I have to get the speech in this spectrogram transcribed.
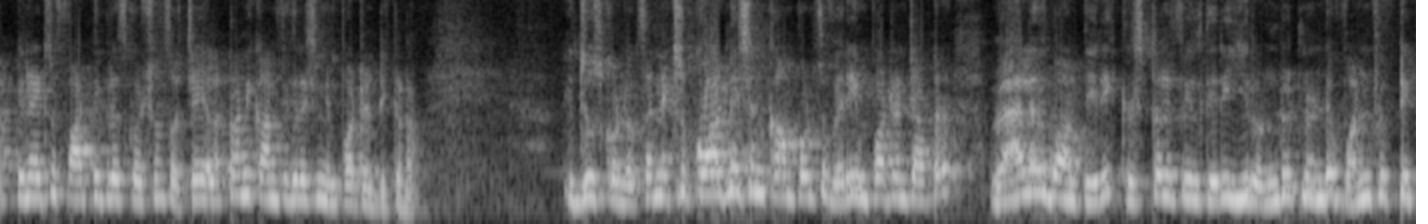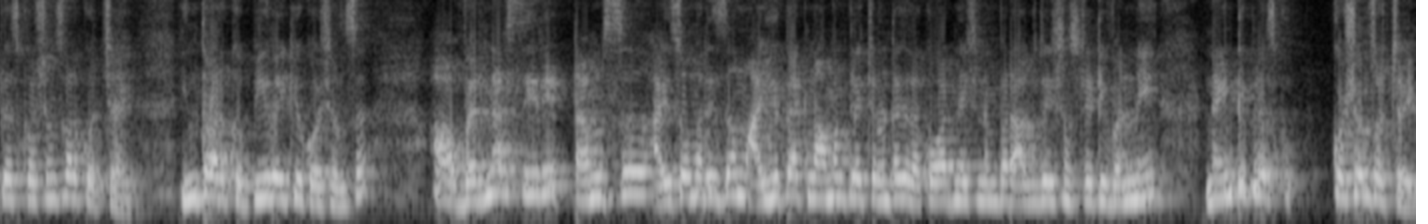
actinides forty plus questions వచ్చాయి. ఎలక్ట్రానిక్ కాన్ఫిగరేషన్ ఇంపార్టెంట్ ఇక్కడ. ఇది చూసుకోండి ఒకసారి. Next coordination compounds very important chapter valence bond theory crystal field theory ఈ రెండింటి నుండి వన్ ఫిఫ్టీ ప్లస్ క్వశ్చన్స్ వరకు వచ్చాయి. ఇంతవరకు PYQ questions Werner's theory terms isomerism IUPAC nomenclature ఉంటాయి కదా కోఆర్డినేషన్ నెంబర్ ఆక్సిడేషన్ స్టేట్ ఇవన్నీ నైంటీ ప్లస్ క్వశ్చన్స్ వచ్చాయి.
